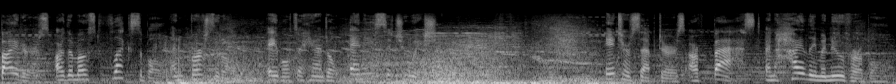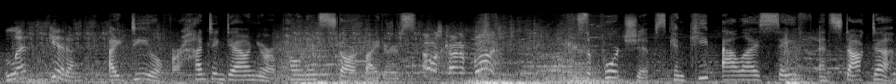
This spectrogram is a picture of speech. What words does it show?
Fighters are the most flexible and versatile, able to handle any situation. Interceptors are fast and highly maneuverable, Let's get him. ideal for hunting down your opponent's starfighters. That was kind of fun! Support ships can keep allies safe and stocked up,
